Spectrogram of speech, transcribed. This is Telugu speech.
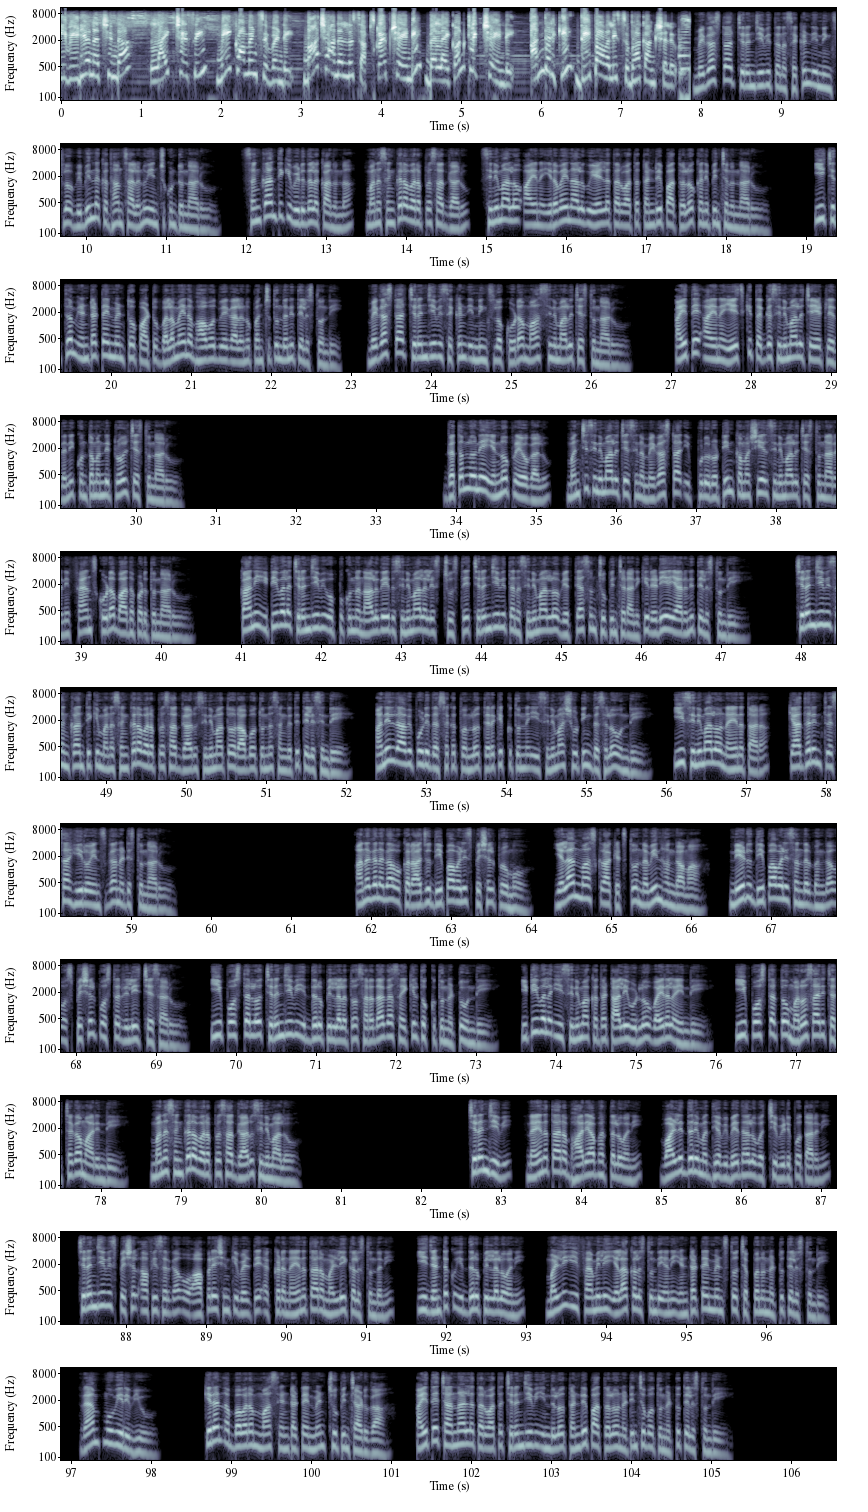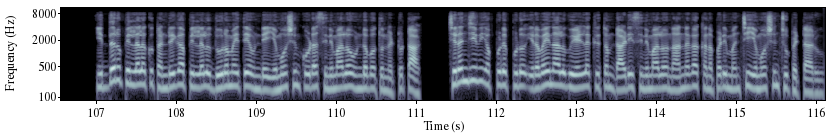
ఈ వీడియో నచ్చిందా? లైక్ చేసి మీ కామెంట్స్ ఇవ్వండి. మా ఛానల్ను సబ్స్క్రైబ్ చేయండి. బెల్ ఐకాన్ క్లిక్ చేయండి. అందరికీ దీపావళి శుభాకాంక్షలు. మెగాస్టార్ చిరంజీవి తన సెకండ్ ఇన్నింగ్స్లో విభిన్న కథాంశాలను ఎంచుకుంటున్నారు. సంక్రాంతికి విడుదల కానున్న మన శంకర వరప్రసాద్ గారు సినిమాలో ఆయన ఇరవై నాలుగు ఏళ్ళ తర్వాత తండ్రి పాత్రలో కనిపించనున్నారు. ఈ చిత్రం ఎంటర్టైన్మెంట్తో పాటు బలమైన భావోద్వేగాలను పంచుతుందని తెలుస్తోంది. మెగాస్టార్ చిరంజీవి సెకండ్ ఇన్నింగ్స్లో కూడా మాస్ సినిమాలు చేస్తున్నారు. అయితే ఆయన ఏజ్కి తగ్గ సినిమాలు చేయట్లేదని కొంతమంది ట్రోల్ చేస్తున్నారు. గతంలోనే ఎన్నో ప్రయోగాలు మంచి సినిమాలు చేసిన మెగాస్టార్ ఇప్పుడు రొటీన్ కమర్షియల్ సినిమాలు చేస్తున్నారని ఫ్యాన్స్ కూడా బాధపడుతున్నారు. కానీ ఇటీవల చిరంజీవి ఒప్పుకున్న నాలుగైదు సినిమాల లిస్ట్ చూస్తే చిరంజీవి తన సినిమాల్లో వ్యత్యాసం చూపించడానికి రెడీ అయ్యారని తెలుస్తుంది. చిరంజీవి సంక్రాంతికి మన శంకర వరప్రసాద్ గారు సినిమాతో రాబోతున్న సంగతి తెలిసిందే. అనిల్ రావిపూడి దర్శకత్వంలో తెరకెక్కుతున్న ఈ సినిమా షూటింగ్ దశలో ఉంది. ఈ సినిమాలో నయనతార క్యాథరిన్ త్రెసా హీరోయిన్స్గా నటిస్తున్నారు. Anaganaga Oka Raju Deepavali special promo Elon Musk రాకెట్స్తో Naveen హంగామా నేడు దీపావళి సందర్భంగా ఓ స్పెషల్ పోస్టర్ రిలీజ్ చేశారు. ఈ పోస్టర్లో చిరంజీవి ఇద్దరు పిల్లలతో సరదాగా సైకిల్ తొక్కుతున్నట్టు ఉంది. ఇటీవల ఈ సినిమా కథ టాలీవుడ్లో వైరల్ అయింది. ఈ పోస్టర్తో మరోసారి చర్చగా మారింది. మన శంకర వరప్రసాద్ గారు సినిమాలో. చిరంజీవి నయనతార భార్యాభర్తలు అని వాళ్ళిద్దరి మధ్య విభేదాలు వచ్చి విడిపోతారని చిరంజీవి స్పెషల్ ఆఫీసర్గా ఓ ఆపరేషన్కి వెళ్తే అక్కడ నయనతార మళ్ళీ కలుస్తుందని ఈ జంటకు ఇద్దరు పిల్లలు అని మళ్ళీ ఈ ఫ్యామిలీ ఎలా కలుస్తుంది అని ఎంటర్టైన్మెంట్స్తో చెప్పనున్నట్టు తెలుస్తుంది. Ramp movie review. Kiran Abbavaram mass entertainment చూపించాడుగా. అయితే చాన్నాళ్ళ తర్వాత చిరంజీవి ఇందులో తండ్రి పాత్రలో నటించబోతున్నట్టు తెలుస్తుంది. ఇద్దరు పిల్లలకు తండ్రిగా పిల్లలు దూరమైతే ఉండే ఎమోషన్ కూడా సినిమాలో ఉండబోతున్నట్టు టాక్. చిరంజీవి అప్పుడెప్పుడు ఇరవై నాలుగు ఏళ్ళ క్రితం డాడీ సినిమాలో నాన్నగా కనపడి మంచి ఎమోషన్ చూపెట్టారు.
